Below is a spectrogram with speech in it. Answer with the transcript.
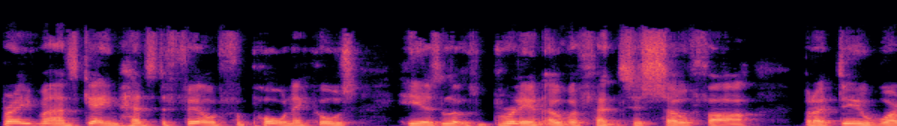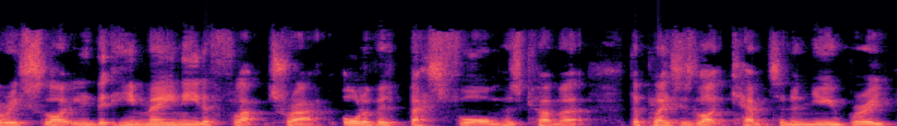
Bravemansgame heads the field for Paul Nicholls. He has looked brilliant over fences so far, but I do worry slightly that he may need a flat track. All of his best form has come at the places like Kempton and Newbury.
